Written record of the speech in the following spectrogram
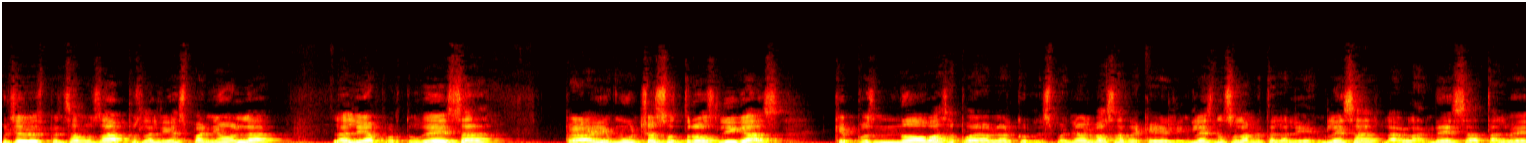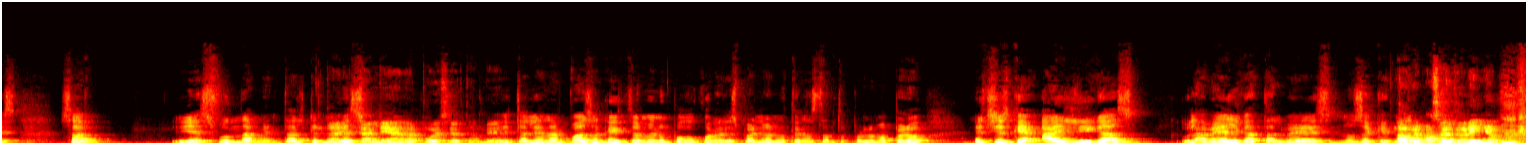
muchas veces pensamos ah pues la liga española la liga portuguesa, pero hay muchas otras ligas que pues no vas a poder hablar con el español, vas a requerir el inglés, no solamente la liga inglesa, la holandesa tal vez, o sea, y es fundamental tener la italiana puede ser también. La italiana puede ser que también un poco con el español no tengas tanto problema, pero el chiste es que hay ligas, la belga tal vez, no sé qué tal. No, ¿qué pasó el Toriño?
